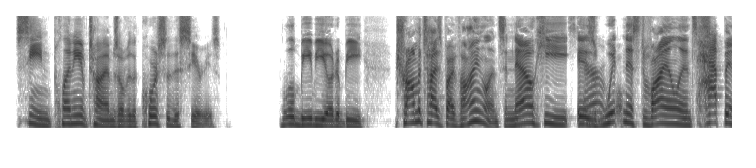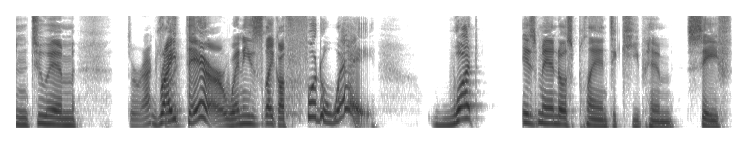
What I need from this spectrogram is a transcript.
seen plenty of times over the course of this series. Little baby Yoda be traumatized by violence, and now he It's is terrible. witnessed violence happen to him Directly. right there when he's like a foot away. What is Mando's plan to keep him safe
